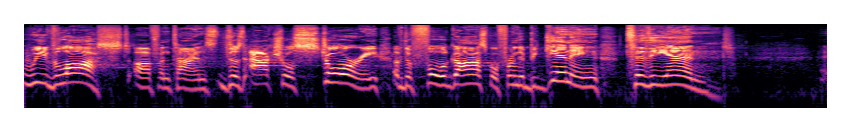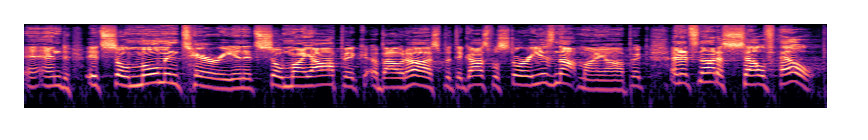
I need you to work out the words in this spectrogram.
we've lost oftentimes the actual story of the full gospel from the beginning to the end. And it's so momentary and it's so myopic about us, but the gospel story is not myopic and it's not a self help.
